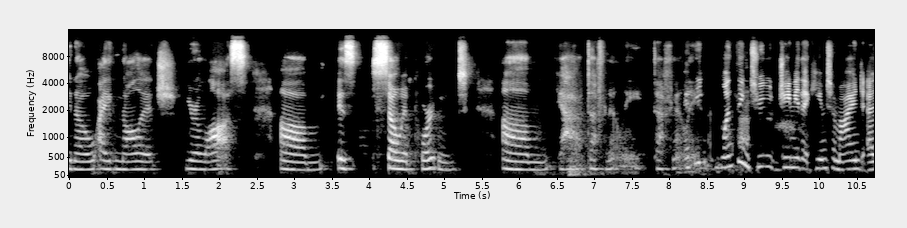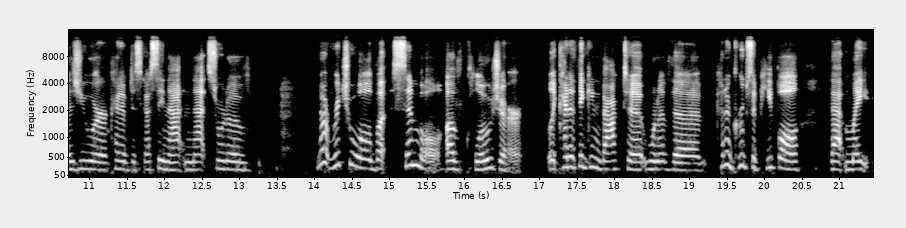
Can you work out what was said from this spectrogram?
you know i acknowledge your loss um, is so important. Um yeah definitely definitely. I think one thing too jayme that came to mind as you were kind of discussing that and that sort of not ritual but symbol of closure like kind of thinking back to one of the kind of groups of people that might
